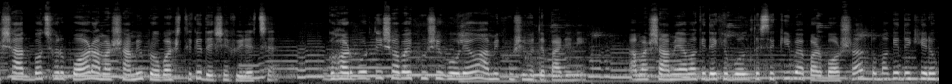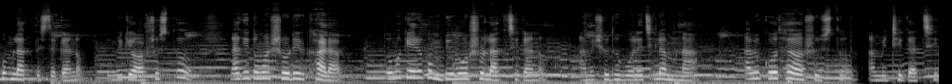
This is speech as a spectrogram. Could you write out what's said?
সাত বছর পর আমার স্বামী প্রবাস থেকে দেশে ফিরেছে। ঘরবর্তী সবাই খুশি হলেও আমি খুশি হতে পারিনি। আমার স্বামী আমাকে দেখে বলতেছে, কি ব্যাপার বর্ষা? তোমাকে দেখে এরকম লাগতেছে কেন? তুমি কি অসুস্থ? নাকি তোমার শরীর খারাপ? তোমাকে এরকম বিমর্ষ লাগছে কেন? আমি শুধু বলেছিলাম, না, আমি কোথায় অসুস্থ? আমি ঠিক আছি।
